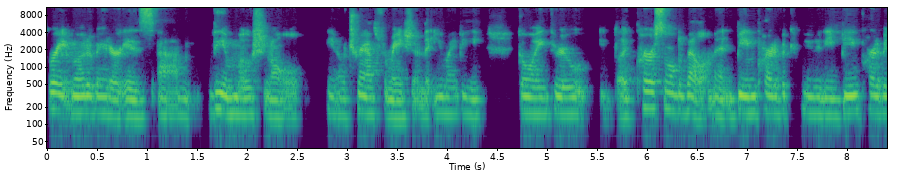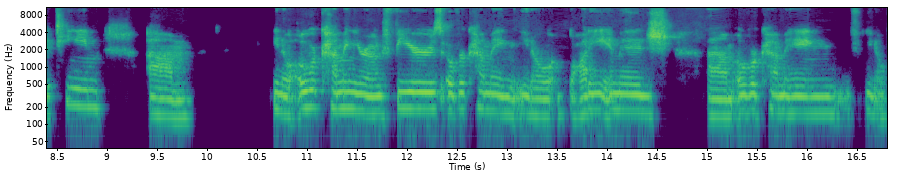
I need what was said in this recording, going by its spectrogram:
great motivator is um, the emotional you know transformation that you might be going through like personal development being part of a community being part of a team um, you know overcoming your own fears overcoming you know body image um, overcoming you know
